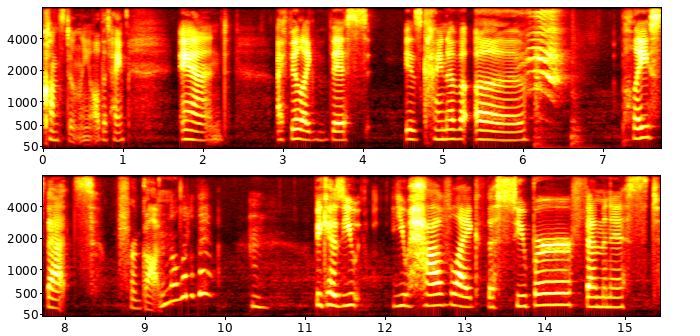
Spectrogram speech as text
constantly all the time. And I feel like this is kind of a place that's forgotten a little bit mm. because you you have like the super feminist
